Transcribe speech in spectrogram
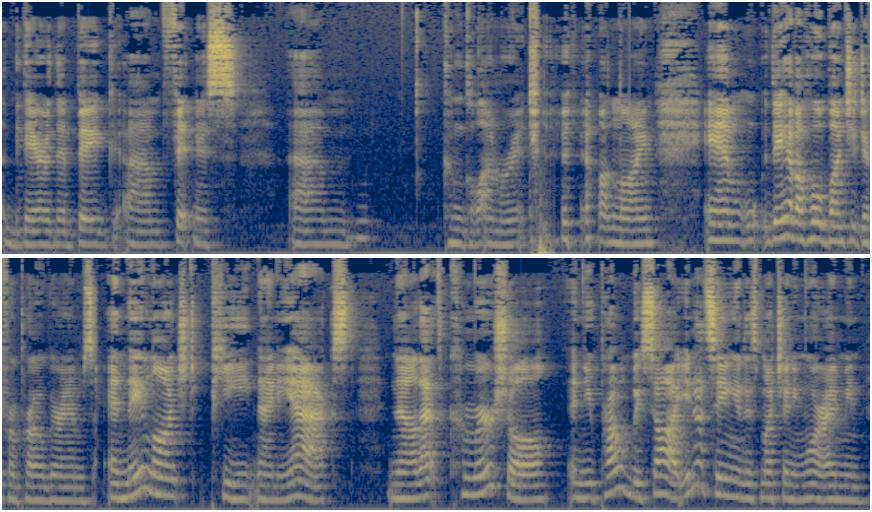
their the big um, fitness um, conglomerate online, and they have a whole bunch of different programs, and they launched P90X. Now that commercial, and you probably saw it. You're not seeing it as much anymore. I mean.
